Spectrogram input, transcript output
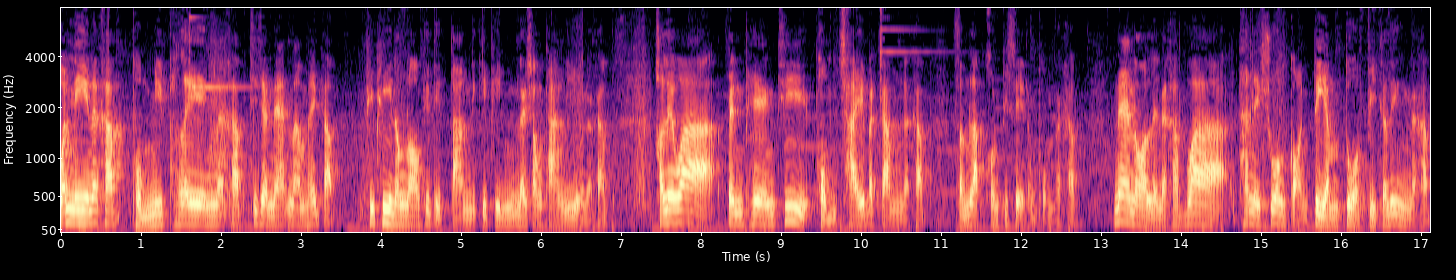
วันนี้นะครับผมมีเพลงนะครับที่จะแนะนำให้กับพี่ๆน้องๆที่ติดตามดิกกี้พิมพ์ในช่องทางนี้อยู่นะครับเขาเรียกว่าเป็นเพลงที่ผมใช้ประจำนะครับสำหรับคนพิเศษของผมนะครับ แน่นอนเลยนะครับว่าถ้าในช่วงก่อนเตรียมตัวฟีเจอริงนะครับ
